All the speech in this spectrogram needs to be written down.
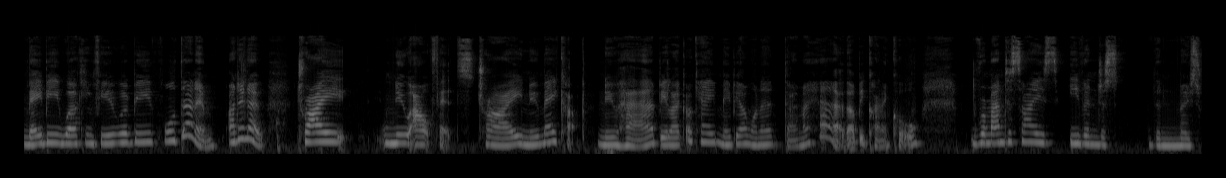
Maybe working for you would be full denim. I don't know. Try new outfits, try new makeup, new hair. Be like, okay, maybe I want to dye my hair. That'd be kind of cool. Romanticize even just the most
